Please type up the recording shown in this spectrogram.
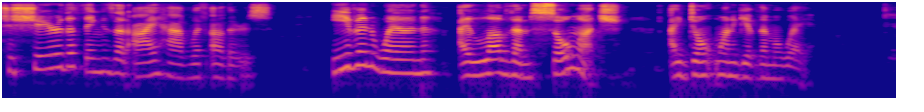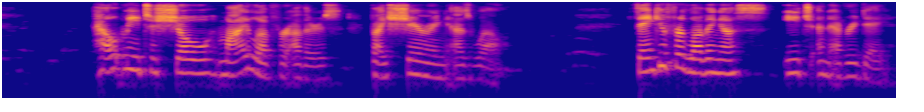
to share the things that I have with others, even when I love them so much, I don't want to give them away. Help me to show my love for others by sharing as well. Thank you for loving us each and every day.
